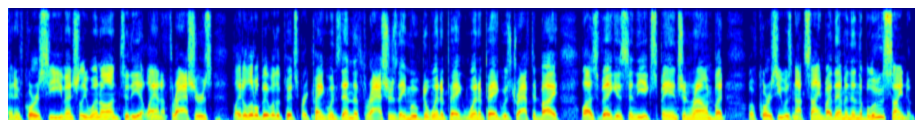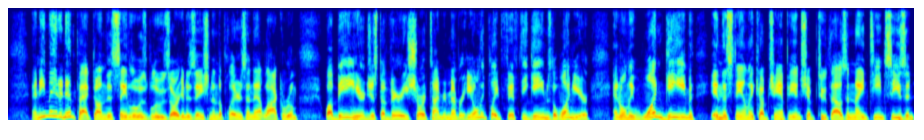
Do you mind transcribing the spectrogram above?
And of course, he eventually went on to the Atlanta Thrashers, played a little bit with the Pittsburgh Penguins. Then the Thrashers, they moved to Winnipeg. Winnipeg was drafted by Las Vegas in the expansion round, but of course, he was not signed by them. And then the Blues signed him. And he made an impact on this St. Louis Blues organization and the players in that locker room while being here just a very short time. Remember, he only played 50 games the one year and only one game in the Stanley Cup Championship 2019 season.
